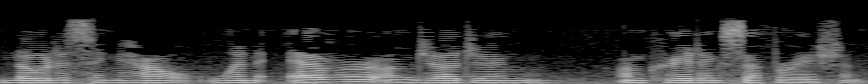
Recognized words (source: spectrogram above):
noticing how whenever I'm judging, I'm creating separation.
